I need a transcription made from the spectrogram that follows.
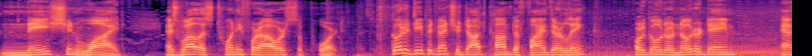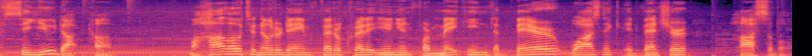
nationwide, as well as 24 hour support. Go to deepadventure.com to find their link or go to NotreDameFCU.com. Mahalo to Notre Dame Federal Credit Union for making the Bear Woznick adventure possible.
